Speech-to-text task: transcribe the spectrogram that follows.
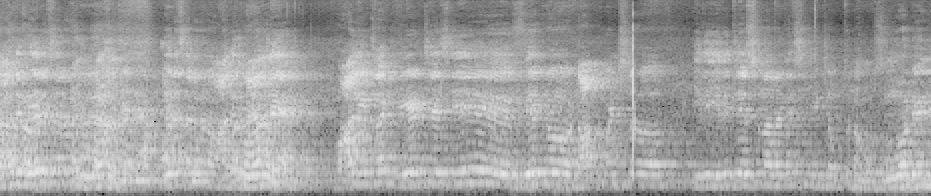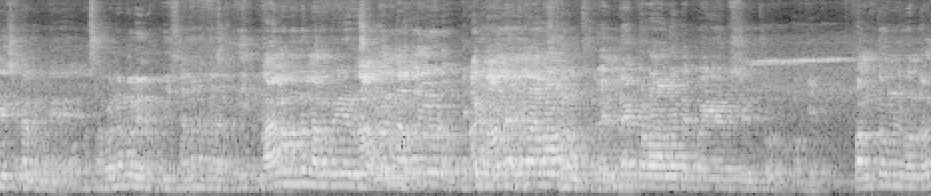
అది వేరే సార్ సార్ అది వాళ్ళే. వాళ్ళు. ఇట్లా క్రియేట్ చేసి ఫేక్ డాక్యుమెంట్స్ ఇది ఇది చేస్తున్నారని మీకు చెప్తున్నాము ఇంకోటి ఏం చేసినారంటే సర్వ నెంబర్ ఈ సర్వ నెంబర్ నాలుగు వందల నలభై ఏడు నాలుగు వందల నలభై ఏడు. రెండు ఎకరాల డెబ్బై ఏడు సెంట్లు. ఓకే. పంతొమ్మిది వందల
